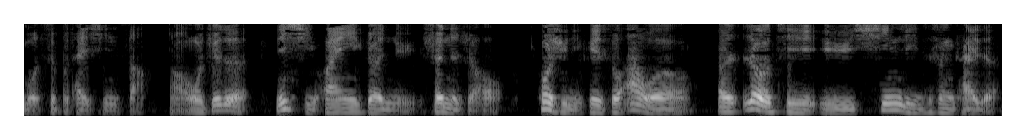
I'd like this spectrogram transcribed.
我是不太欣赏啊。我觉得你喜欢一个女生的时候，或许你可以说啊，我呃肉体与心灵是分开的，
